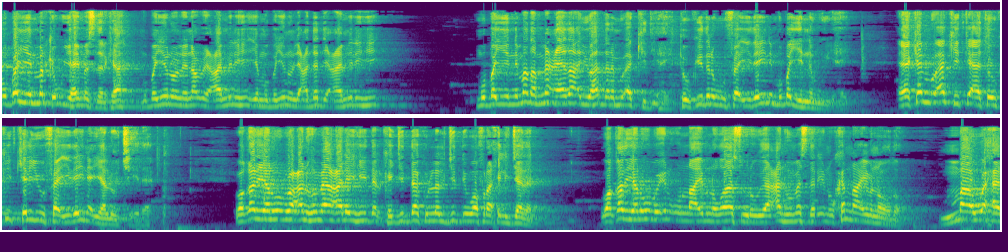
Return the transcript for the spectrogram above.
Mubayin marka uu yahay masderka mubayinun linawci caamilihi iyo mubayinun licadadi caamilihi mubayinnimada maceeda ayuu haddana mu'akid yahay. Towkiidna wuu faa'iideyni mubayinna wuu yahay. Ee kan mu'akidka ah towkiid keliyuu faa'iideyni ayaa loo jeedaa. Waqad yanuubu canhumaa calayhi dalka jidda kula ljiddi wafraxi ljadal waqad yanuubu inuu naa'ib noqdaa suurowdaa canhu masder inuu ka naa'ib noqdo maa waxa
